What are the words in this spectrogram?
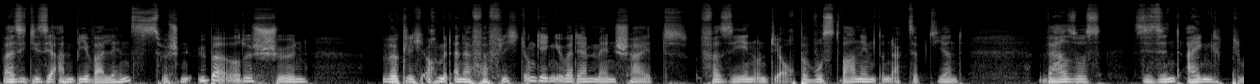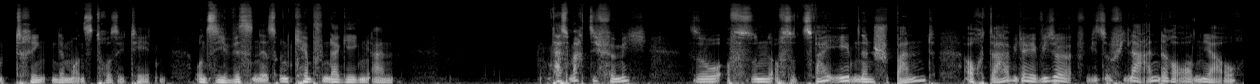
weil sie diese Ambivalenz zwischen überirdisch schön wirklich auch mit einer Verpflichtung gegenüber der Menschheit versehen und die auch bewusst wahrnehmend und akzeptierend versus sie sind eigentlich bluttrinkende Monstrositäten. Und sie wissen es und kämpfen dagegen an. Das macht sie für mich so auf so, auf so zwei Ebenen spannend. Auch da wieder, wie so, wie so viele andere Orden ja auch,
